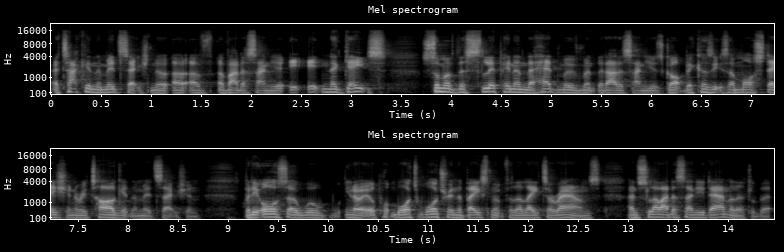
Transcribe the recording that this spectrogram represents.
attacking the midsection of, of, of Adesanya, it, it, negates some of the slipping and the head movement that Adesanya's got because it's a more stationary target, the midsection. But it also will, you know, it'll put more water in the basement for the later rounds and slow Adesanya down a little bit.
